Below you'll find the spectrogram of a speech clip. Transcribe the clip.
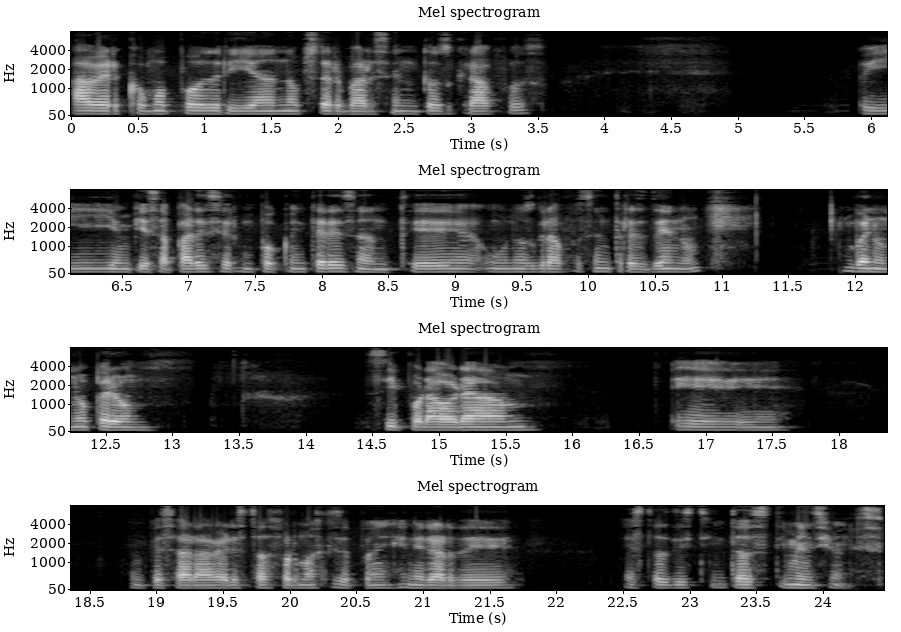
a ver cómo podrían observarse en los grafos. Y empieza a parecer un poco interesante unos grafos en 3D, ¿no? Bueno, no, pero sí, por ahora eh, empezar a ver estas formas que se pueden generar de estas distintas dimensiones.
